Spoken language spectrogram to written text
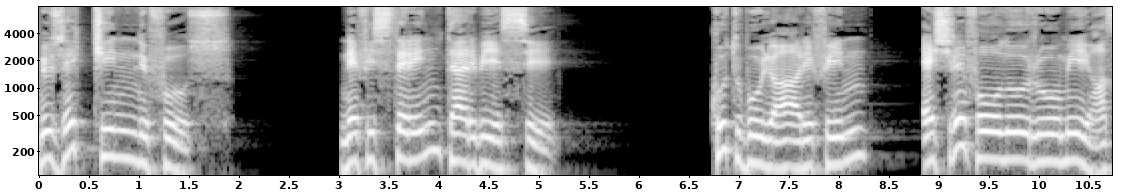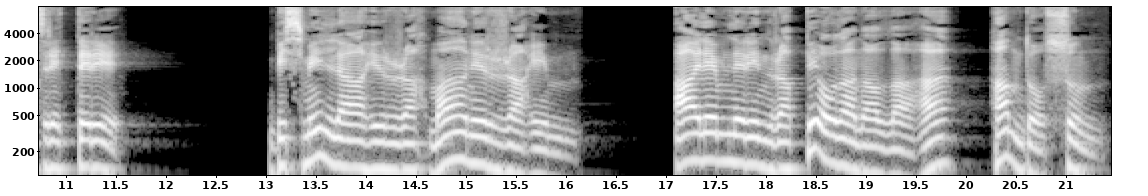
müzekkin nüfus, nefislerin terbiyesi, Kutbul Arif'in Eşrefoğlu Rumi Hazretleri. Bismillahirrahmanirrahim. Alemlerin Rabbi olan Allah'a hamdolsun.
